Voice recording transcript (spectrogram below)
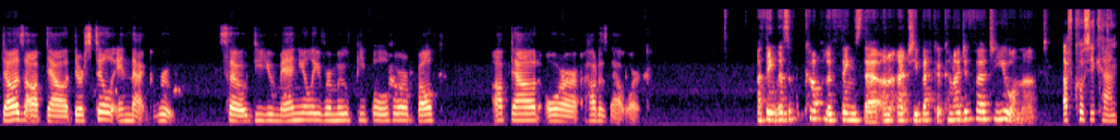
does opt out, they're still in that group. So, do you manually remove people who are bulk opt out, or how does that work? I think there's a couple of things there. And actually, Becca, can I defer to you on that? Of course you can.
